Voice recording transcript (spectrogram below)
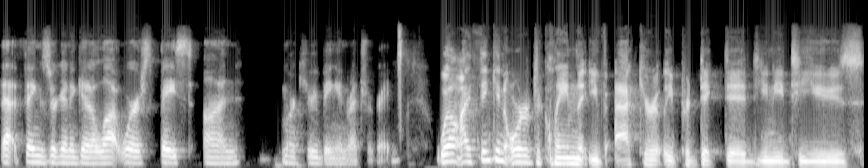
that things are going to get a lot worse based on Mercury being in retrograde? Well, I think in order to claim that you've accurately predicted, you need to use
